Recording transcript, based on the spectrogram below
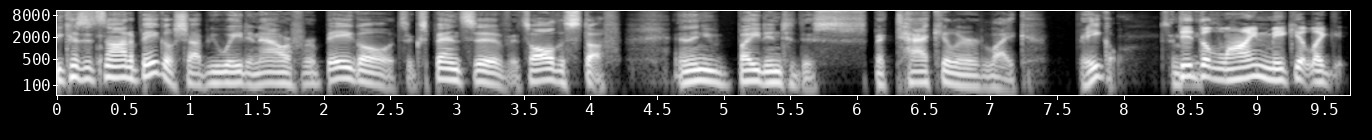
because it's not a bagel shop. You wait an hour for a bagel, it's expensive, it's all the stuff. And then you bite into this spectacular, like, bagel. It's Did the line make it like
